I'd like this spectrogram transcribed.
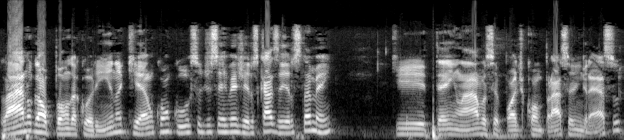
lá no Galpão da Corina, que é um concurso de cervejeiros caseiros também. Que tem lá, você pode comprar seu ingresso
